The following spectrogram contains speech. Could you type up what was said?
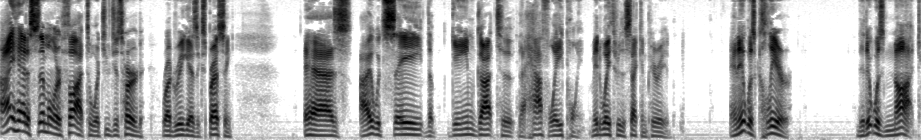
I had a similar thought to what you just heard Rodrigues expressing, as I would say the game got to the halfway point, midway through the second period. And it was clear that it was not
